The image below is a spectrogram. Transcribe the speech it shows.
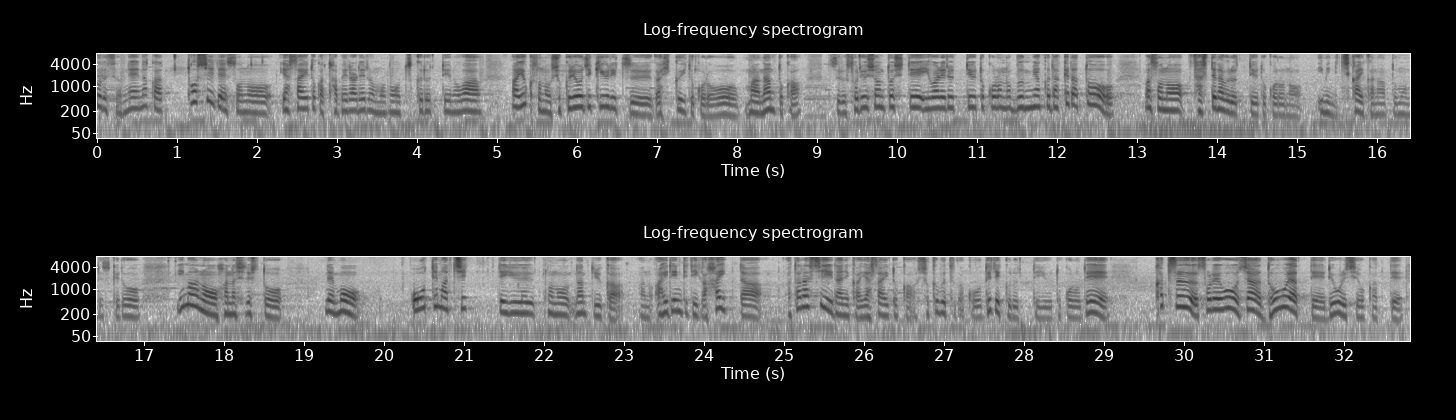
そうですよね。なんか都市でその野菜とか食べられるものを作るっていうのは、まあ、よくその食料自給率が低いところをまあなんとかするソリューションとして言われるっていうところの文脈だけだと、まあ、そのサステナブルっていうところの意味に近いかなと思うんですけど今のお話ですと、ね、もう大手町っていうそのなんていうかあのアイデンティティが入った新しい何か野菜とか植物がこう出てくるっていうところでかつそれをじゃあどうやって料理しようかって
